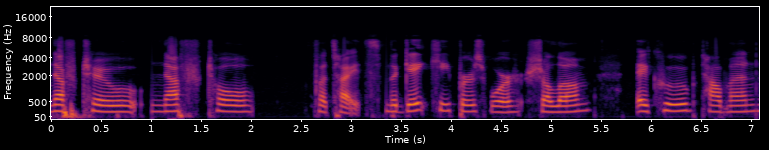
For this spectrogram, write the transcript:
Nephto, Nephtophathites. The gatekeepers were Shallum, Akkub, Talmon,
